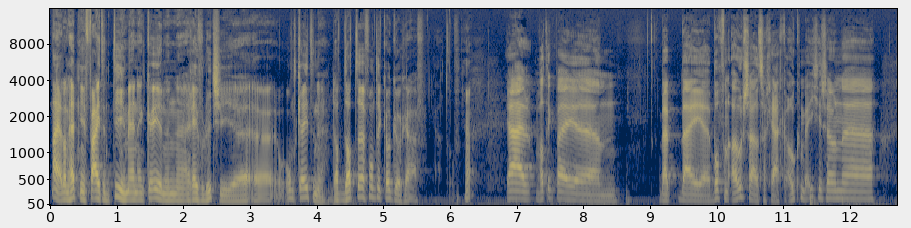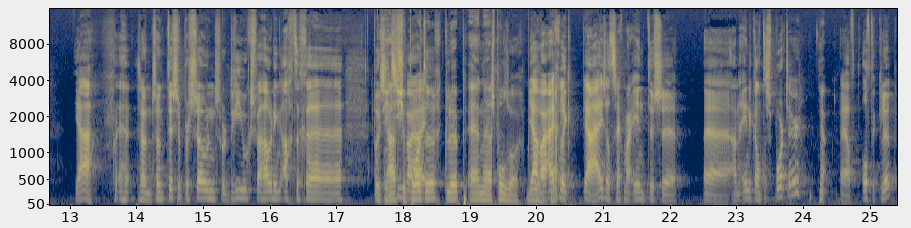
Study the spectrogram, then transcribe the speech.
nou ja, dan heb je in feite een team en dan kun je een eh, revolutie eh, ontketenen. Dat, dat eh, vond ik ook heel gaaf. Ja, en wat ik bij, ehm, bij, bij eh, Bob van Oosterhout zag je eigenlijk ook een beetje zo'n... eh, ja, zo'n zo'n tussenpersoon, soort driehoeksverhouding-achtige eh, positie. Ja, waar supporter, club en eh, sponsor. ja, waar eigenlijk... Ja, hij zat zeg maar in tussen eh, aan de ene kant de sporter Ja. of, of de club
